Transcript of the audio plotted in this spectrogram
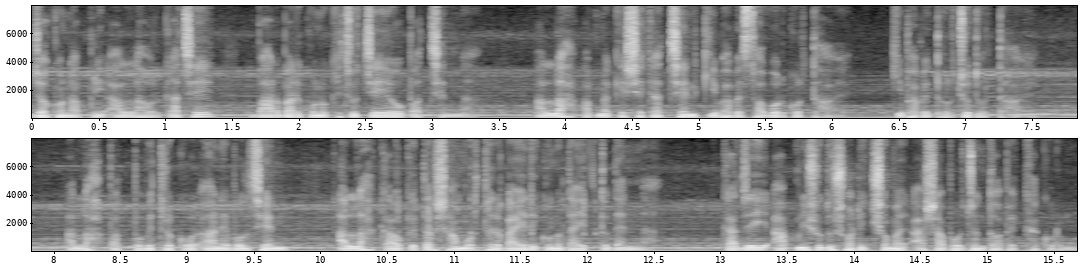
যখন আপনি আল্লাহর কাছে বারবার কোনো কিছু চেয়েও পাচ্ছেন না। আল্লাহ আপনাকে শেখাচ্ছেন কীভাবে সবর করতে হয়, কীভাবে ধৈর্য ধরতে হয়। আল্লাহ পাক পবিত্র কোরআনে বলছেন, আল্লাহ কাউকে তার সামর্থ্যের বাইরে কোনো দায়িত্ব দেন না। কাজেই আপনি শুধু সঠিক সময় আসা পর্যন্ত অপেক্ষা করুন,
